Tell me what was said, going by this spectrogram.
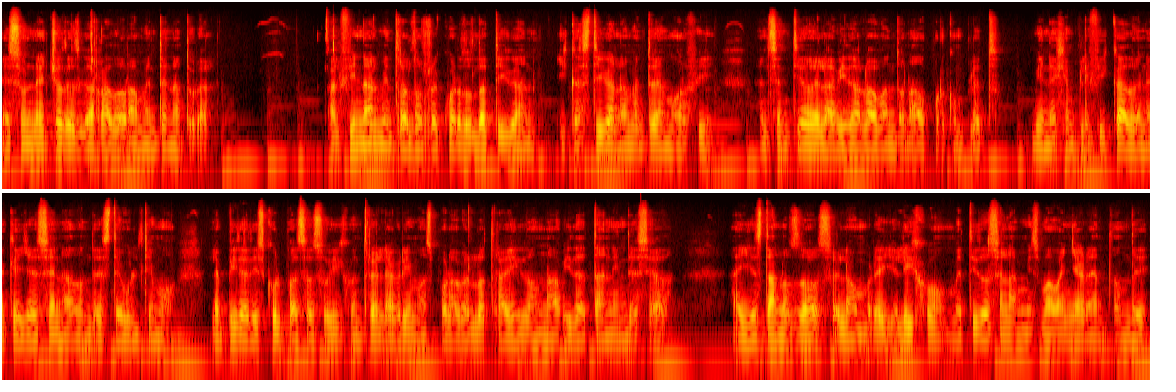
es un hecho desgarradoramente natural. Al final, mientras los recuerdos latigan y castigan la mente de Morphy, el sentido de la vida lo ha abandonado por completo bien ejemplificado en aquella escena donde este último le pide disculpas a su hijo entre lágrimas por haberlo traído a una vida tan indeseada. Ahí están los dos, el hombre y el hijo, metidos en la misma bañera en donde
